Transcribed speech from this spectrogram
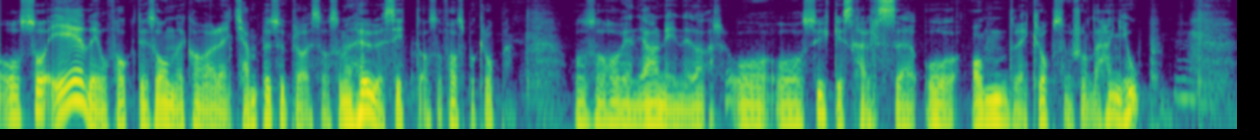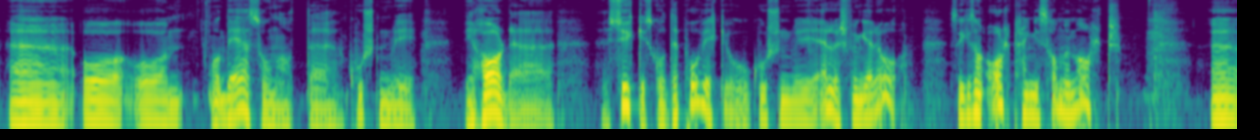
Og så er det jo faktisk sånn, det kan være en kjempesurprise, altså, men hodet sitter altså fast på kroppen. Og så har vi en hjerne inni der. Og, og psykisk helse og andre kroppsfunksjoner, det henger i hop. Eh, og, og, og det er sånn at eh, hvordan vi, vi har det psykisk, og det påvirker jo hvordan vi ellers fungerer òg. Så ikke sånn, alt henger sammen med alt. Eh,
